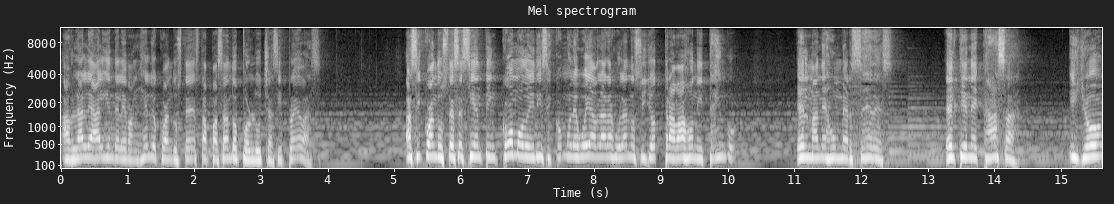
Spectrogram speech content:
hablarle a alguien del Evangelio cuando usted está pasando por luchas y pruebas. Así cuando usted se siente incómodo y dice, ¿cómo le voy a hablar a Juliano si yo trabajo ni tengo? Él maneja un Mercedes, él tiene casa y yo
